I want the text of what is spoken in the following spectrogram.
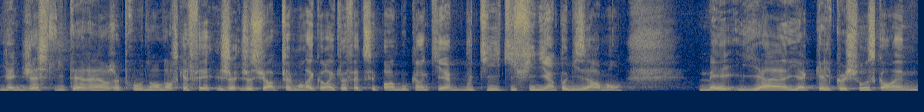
il y a une geste littéraire, je trouve, dans, dans ce qu'elle fait. Je, je suis absolument d'accord avec le fait que c'est pas un bouquin qui aboutit, qui finit un peu bizarrement, mais il y a, quelque chose quand même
